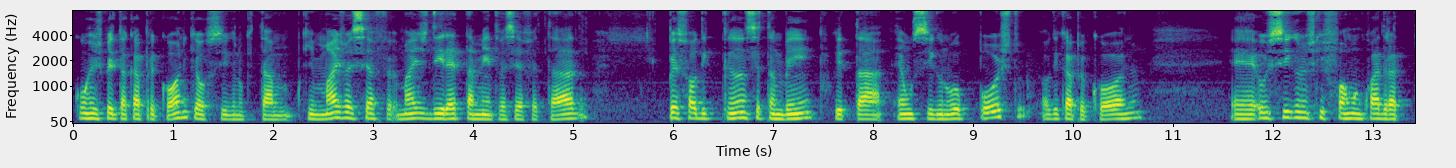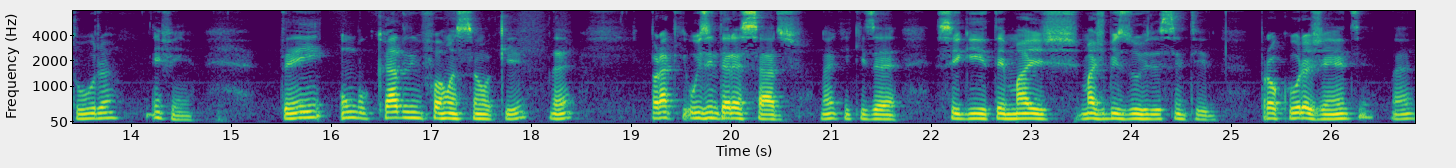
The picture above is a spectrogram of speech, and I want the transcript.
Com respeito a Capricórnio, que é o signo que tá que mais vai ser mais diretamente vai ser afetado. O pessoal de Câncer também, porque tá é um signo oposto ao de Capricórnio. É, os signos que formam quadratura, enfim, tem um bocado de informação aqui, né? Para os interessados, né, que quiser seguir, ter mais mais bizus desse sentido, procura a gente, né?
